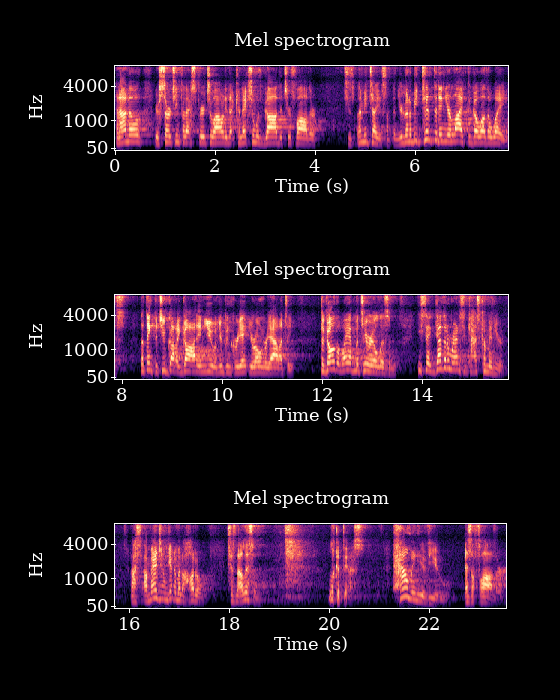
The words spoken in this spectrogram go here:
And I know you're searching for that spirituality, that connection with God that's your Father. He says, Let me tell you something. You're going to be tempted in your life to go other ways, to think that you've got a God in you and you can create your own reality, to go the way of materialism. He said, Gather them around. He said, Guys, come in here. I, imagine him getting them in a huddle. He says, Now listen, look at this. How many of you, as a father,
